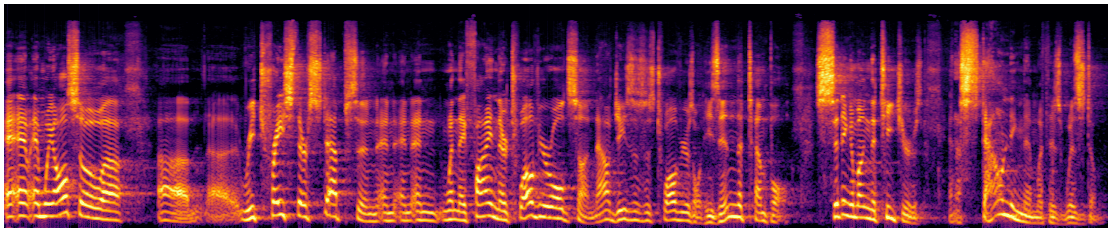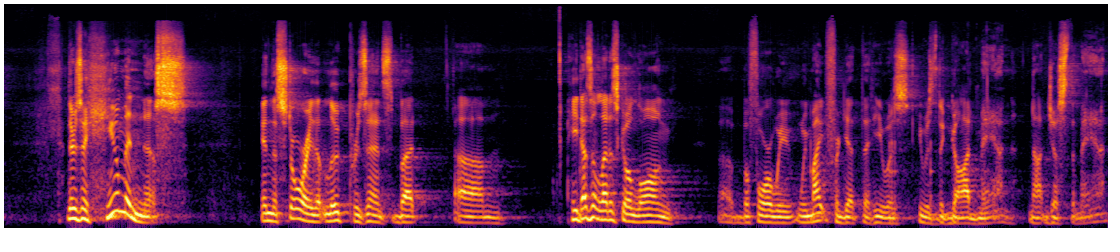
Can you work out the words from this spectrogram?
And, and we also uh, uh, uh, retrace their steps, and, and, and, and when they find their 12 year old son, now Jesus is 12 years old, he's in the temple, sitting among the teachers, and astounding them with his wisdom. There's a humanness in the story that Luke presents, but. Um, he doesn't let us go long uh, before we, we might forget that he was, he was the God man, not just the man.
